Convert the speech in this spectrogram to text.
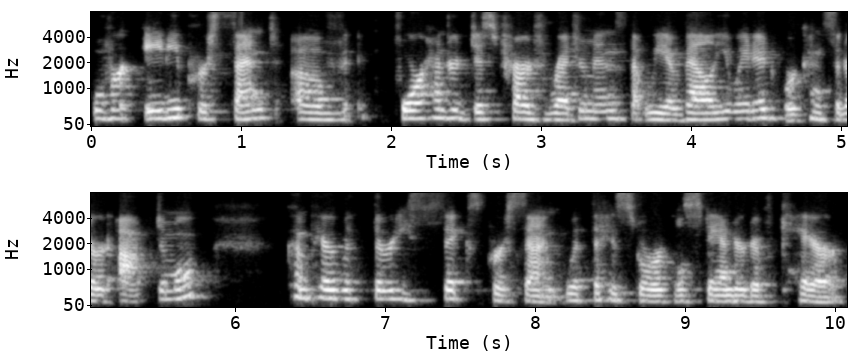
over 80% of 400 discharge regimens that we evaluated were considered optimal, compared with 36% with the historical standard of care.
